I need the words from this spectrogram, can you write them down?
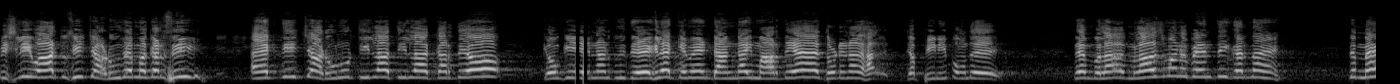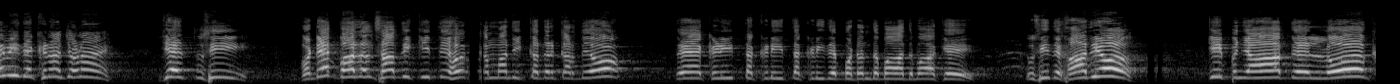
ਪਿਛਲੀ ਵਾਰ ਤੁਸੀਂ ਝਾੜੂ ਦੇ ਮਗਰ ਸੀ ਐਕਤੀ ਝਾੜੂ ਨੂੰ ਤੀਲਾ ਤੀਲਾ ਕਰ ਦਿਓ ਕਿਉਂਕਿ ਇਹਨਾਂ ਨੂੰ ਤੁਸੀਂ ਦੇਖ ਲਿਆ ਕਿਵੇਂ ਡਾਂਗਾ ਹੀ ਮਾਰਦੇ ਆ, ਤੁਹਾਡੇ ਨਾਲ ਜੱਫੀ ਨਹੀਂ ਪਾਉਂਦੇ। ਤੇ ਮੁਲਾਜ਼ਮਾਂ ਨੂੰ ਬੇਨਤੀ ਕਰਨਾ ਹੈ, ਤੇ ਮੈਂ ਵੀ ਦੇਖਣਾ ਚਾਹਣਾ ਹੈ, ਜੇ ਤੁਸੀਂ ਵੱਡੇ ਬਾਦਲ ਸਾਹਿਬ ਦੀ ਕੀਤੇ ਹੋਏ ਕੰਮਾਂ ਦੀ ਕਦਰ ਕਰਦੇ ਹੋ, ਤੇ ਐਕੜੀ ਤਕੜੀ ਤਕੜੀ ਦੇ ਬਟਨ ਦਬਾ ਦਬਾ ਕੇ ਤੁਸੀਂ ਦਿਖਾ ਦਿਓ। ਕਿ ਪੰਜਾਬ ਦੇ ਲੋਕ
